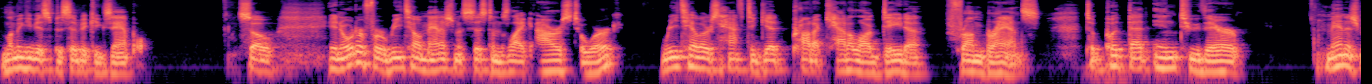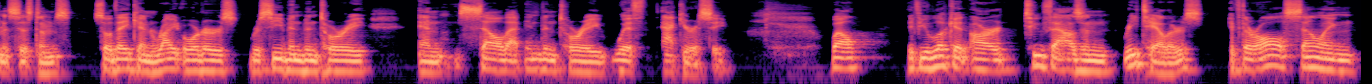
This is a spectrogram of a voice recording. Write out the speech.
Let me give you a specific example. So, in order for retail management systems like ours to work, retailers have to get product catalog data from brands to put that into their management systems so they can write orders, receive inventory, and sell that inventory with accuracy. Well, if you look at our 2000 retailers, if they're all selling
